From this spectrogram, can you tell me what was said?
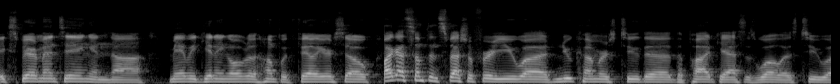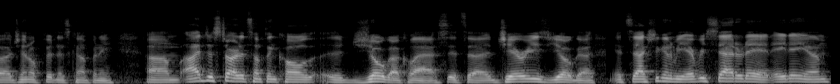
experimenting and uh, maybe getting over the hump with failure. So I got something special for you uh, newcomers to the, the podcast as well as to uh, General Fitness Company. Um, I just started something called a yoga class. It's uh, Jerry's Yoga. It's actually going to be every Saturday at 8 a.m.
